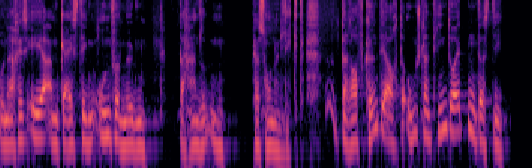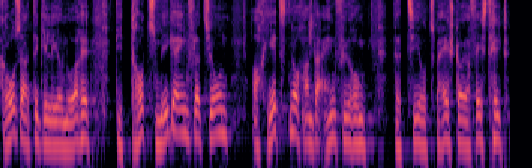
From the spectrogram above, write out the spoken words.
wonach es eher am geistigen Unvermögen der handelnden Personen liegt. Darauf könnte auch der Umstand hindeuten, dass die großartige Leonore, die trotz Megainflation auch jetzt noch an der Einführung der CO2-Steuer festhält,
